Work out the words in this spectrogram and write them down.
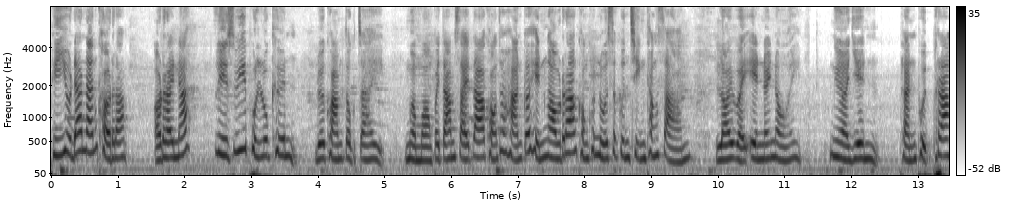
ผีอยู่ด้านนั้นขอรับ อะไรนะ หลี่ซวีผุดลุกขึ้น ด้วยความตกใจ เมื่อมองไปตามสายตาของทหารก็เห็นเงาร่างของคุณหนูสกุลชิงทั้งสามลอยไหวเอ็นน้อยๆ เหงื่อเย็นพลันผุดพร่าง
